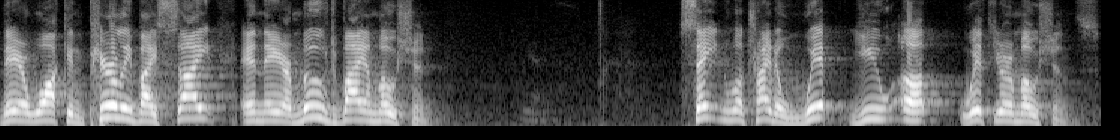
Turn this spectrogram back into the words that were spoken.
they are walking purely by sight, and they are moved by emotion. Satan will try to whip you up with your emotions.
